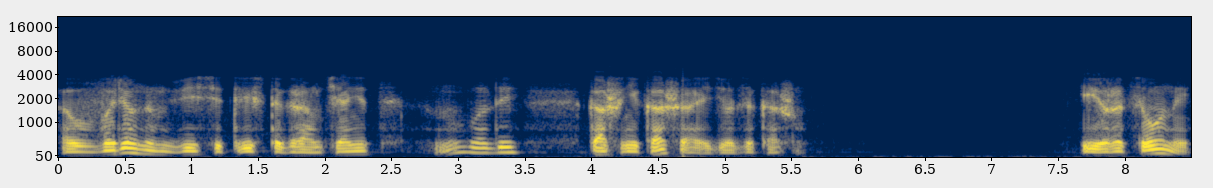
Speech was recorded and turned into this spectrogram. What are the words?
А в вареном весе 300 грамм тянет, ну, лады, каша не каша, а идет за кашу. И рационы,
